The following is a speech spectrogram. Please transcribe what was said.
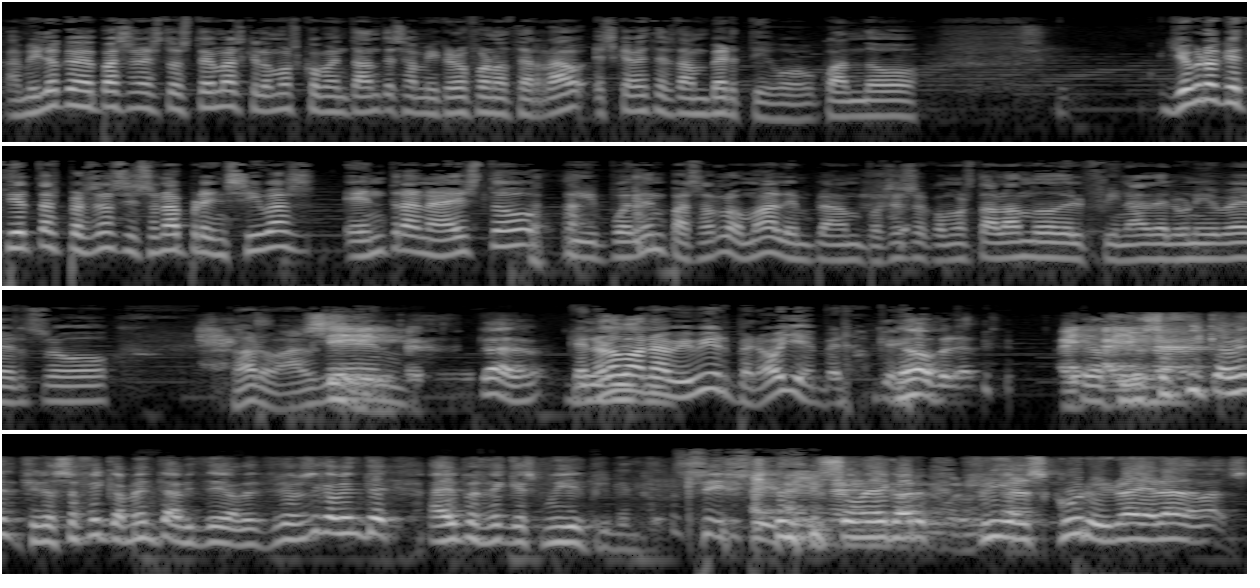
A mí lo que me pasa en estos temas, que lo hemos comentado antes a micrófono cerrado, es que a veces dan vértigo. Cuando yo creo que ciertas personas, si son aprensivas, entran a esto y pueden pasarlo mal. En plan, pues eso, como está hablando del final del universo. Claro, alguien. claro, que no lo van a vivir, pero oye, pero que. No, pero filosóficamente, filosóficamente, a mí, filosóficamente, a mí me parece que es muy deprimente. Sí, sí. Eso va a quedar frío, oscuro y no haya nada más.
